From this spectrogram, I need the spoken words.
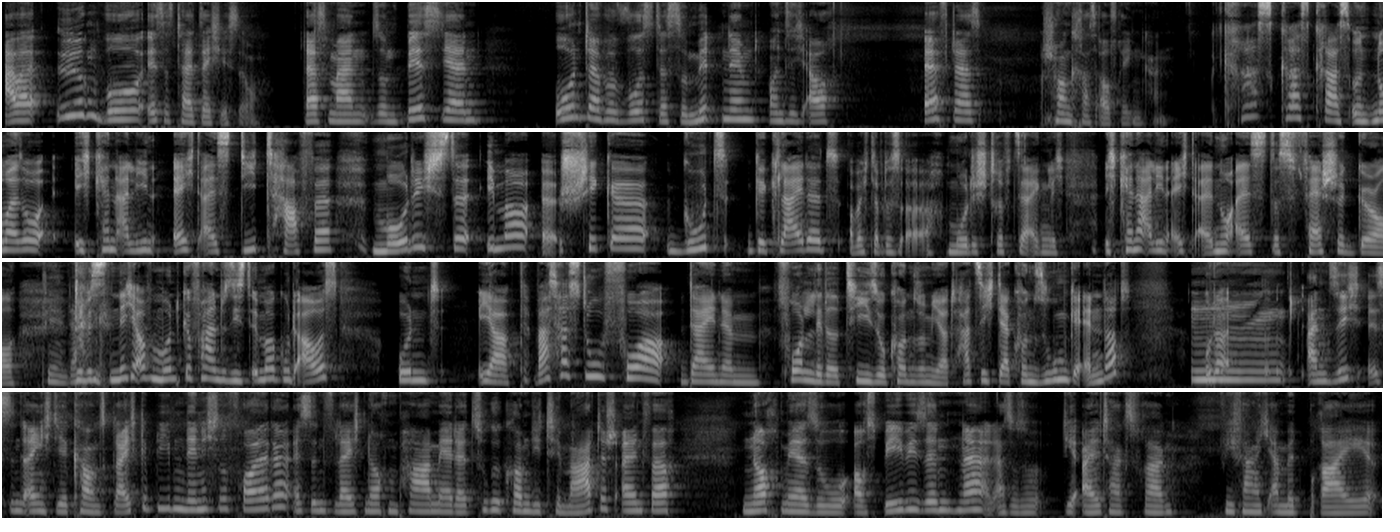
Aber irgendwo ist es tatsächlich so, dass man so ein bisschen unterbewusst das so mitnimmt und sich auch öfters schon krass aufregen kann. Krass, krass, krass. Und nur mal so, ich kenne Aline echt als die taffe, modischste, immer äh, schicke, gut gekleidet. Aber ich glaube, das ach, modisch trifft ja eigentlich. Ich kenne Aline echt äh, nur als das Fashion Girl. Vielen Du Dank. bist nicht auf den Mund gefallen, du siehst immer gut aus. Und ja, was hast du vor deinem, vor Little T so konsumiert? Hat sich der Konsum geändert? Oder Mm, An sich es sind eigentlich die Accounts gleich geblieben, denen ich so folge. Es sind vielleicht noch ein paar mehr dazugekommen, die thematisch einfach noch mehr so aufs Baby sind, ne? Also so die Alltagsfragen. Wie fange ich an mit Brei?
